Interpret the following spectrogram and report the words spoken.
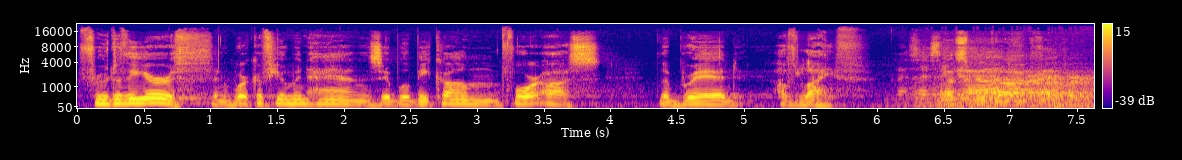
Fruit of the earth and work of human hands, it will become for us the bread of life. Blessed be God forever.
